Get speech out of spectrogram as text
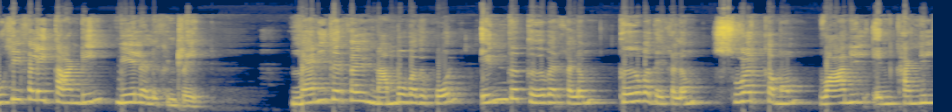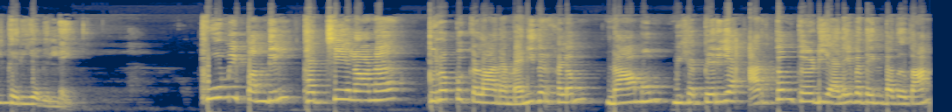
முகில்களை தாண்டி மேலெழுகின்றேன். மனிதர்கள் நம்புவது போல் எந்த தேவர்களும் தேவதைகளும் சுவர்க்கமும் வானில் என் கண்ணில் தெரியவில்லை. பூமி பந்தில் தற்செயலான பிறப்புகளான மனிதர்களும் நாமும் மிக பெரிய அர்த்தம் தேடி அலைவதென்பதுதான்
